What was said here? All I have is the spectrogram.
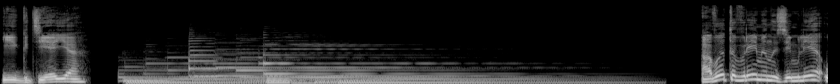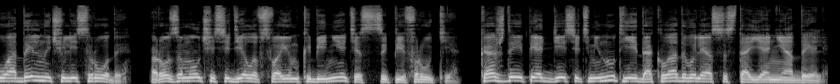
И где я? А в это время на земле у Адель начались роды. Роза молча сидела в своем кабинете, сцепив руки. Каждые 5-10 минут ей докладывали о состоянии Адель.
